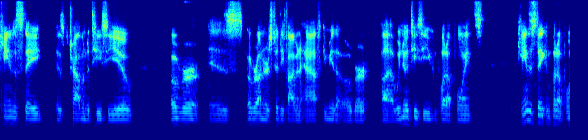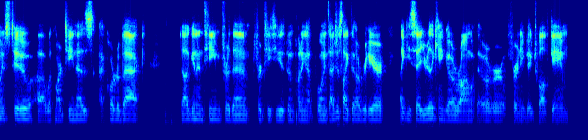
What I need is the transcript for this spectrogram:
Kansas State is traveling to TCU. Over is over under is 55 and a half. Give me the over. Uh, we know TCU can put up points. Kansas State can put up points too uh, with Martinez at quarterback. Duggan and team for them for TCU has been putting up points. I just like the over here. Like you said, you really can't go wrong with the over for any Big 12 game.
